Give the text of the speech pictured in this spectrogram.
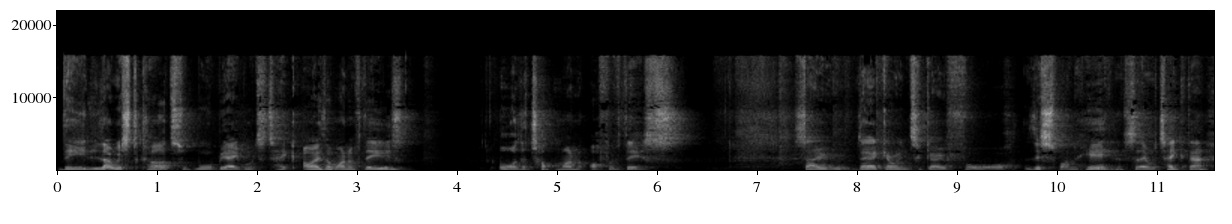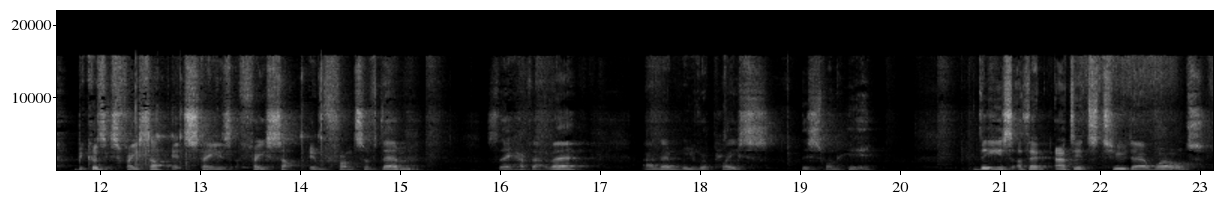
the lowest cards will be able to take either one of these or the top one off of this. So they're going to go for this one here. So they will take that. Because it's face up, it stays face up in front of them. So they have that there. And then we replace this one here. These are then added to their worlds.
